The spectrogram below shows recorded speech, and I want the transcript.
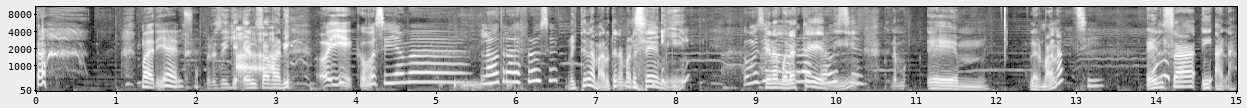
María Elsa. Pero sí que Elsa María. Oye, ¿cómo se llama la otra de Frozen? ¿Viste la mar? ¿Te enamoraste de mí? ¿Cómo se ¿Te llama la enamoraste otra de Frozen? mí? Em, ¿La hermana? Sí, Elsa y Ana.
